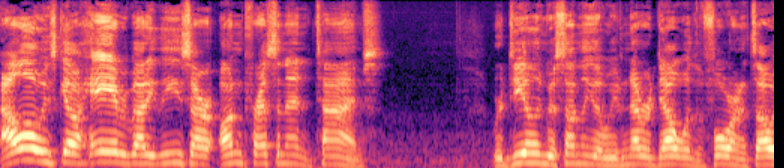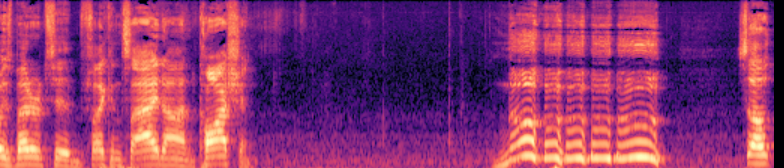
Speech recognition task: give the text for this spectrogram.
I'll always go, hey, everybody, these are unprecedented times. We're dealing with something that we've never dealt with before, and it's always better to fucking side on caution. No! So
